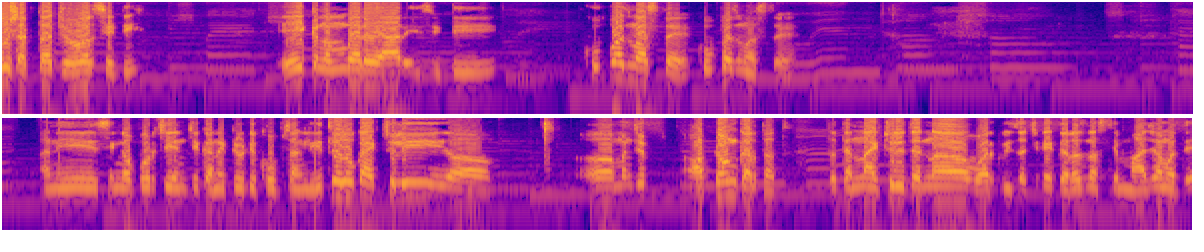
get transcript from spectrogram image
बघू शकता जोहर सिटी. एक नंबर आहे यार ही सिटी. खूपच मस्त आहे खूपच मस्त आहे. आणि सिंगापूरची यांची कनेक्टिव्हिटी खूप चांगली. इथले लोक ऍक्च्युली म्हणजे अप डाऊन करतात. तर त्यांना ऍक्च्युली त्यांना वर्क विजाची काही गरज नसते माझ्या मते.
